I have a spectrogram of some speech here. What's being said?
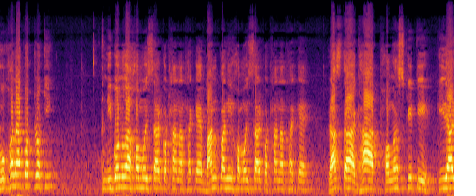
ঘোষণা পত্ৰ কি? নিবনুৱা সমস্যাৰ কথা নাথাকে, বানপানী সমস্যাৰ কথা নাথাকে ৰাস্তা ঘাট সংস্কৃতি, ক্ৰীড়াৰ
